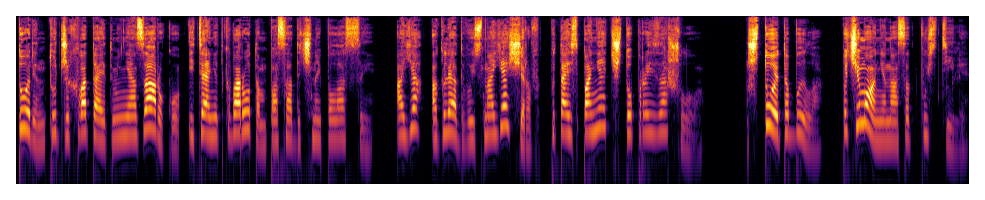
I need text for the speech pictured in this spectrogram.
Торин тут же хватает меня за руку и тянет к воротам посадочной полосы. А я оглядываюсь на ящеров, пытаясь понять, что произошло. Что это было? Почему они нас отпустили?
